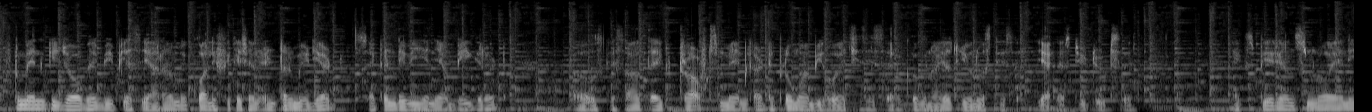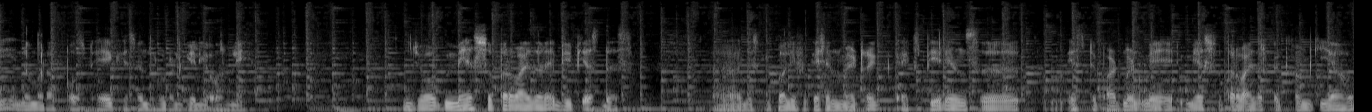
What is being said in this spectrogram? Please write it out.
सॉफ्टमैन की जॉब है बी पी एस ग्यारह में क्वालिफिकेशन इंटरमीडिएट सेकंड डिवीज़न या बी ग्रेड और उसके साथ एक ड्राफ्ट मैन का डिप्लोमा भी हो एच से रिकोगनाइज यूनिवर्सिटी से या इंस्टीट्यूट से। Experience no any number of post एक है सिंध रूरल के लिए ओनली जॉब में सुपरवाइज़र है बी पी एस दस। जिसकी क्वालिफिकेशन मैट्रिक एक्सपीरियंस इस डिपार्टमेंट में मेस सुपरवाइज़र का काम किया हो।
